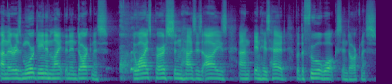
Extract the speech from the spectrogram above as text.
and there is more gain in light than in darkness. The wise person has his eyes and in his head, but the fool walks in darkness.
